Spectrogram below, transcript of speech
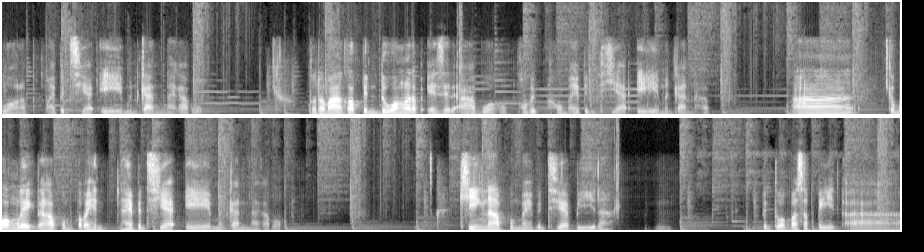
บวกนะผมให้เป็นเทีย A เหมือนกันนะครับผมตัวต่อมาก็เป็นด้วงระดับ SNR บวกผมผมให้เป็นเทีย A เหมือนกันครับอ่ากระบองเหล็กนะครับผมก็ไปให้ให้เป็นเทีย A เหมือนกันนะครับผมคิงนะครับผมให้เป็นเทีย B นะ เป็นตัวบัสสปีดอ่า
